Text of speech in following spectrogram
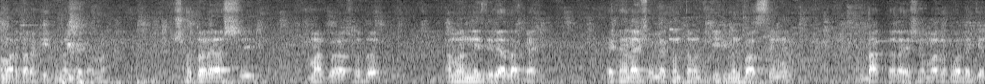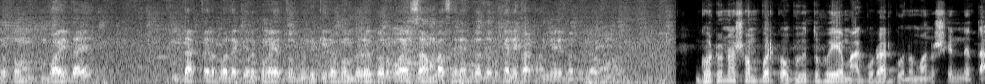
আমার তারা ট্রিটমেন্ট দেন না। সদরে আসছি, মাগুরা সদর, আমার নিজের এলাকায়। এখানে এসে আমি এখন তো আমার ট্রিটমেন্ট পাচ্ছি না। ডাক্তার এসে আমার বলে কীরকম ভয় দেয়। ডাক্তার বলে কীরকম এতগুলি কীরকম বেরো করব, হয়তো আমরা ফেলে ফেলে দেবো, খালি কাঠা নিয়ে যাবে আপনার ঘটনা সম্পর্কে অবহিত হয়ে মাগুরার গণমানুষের নেতা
